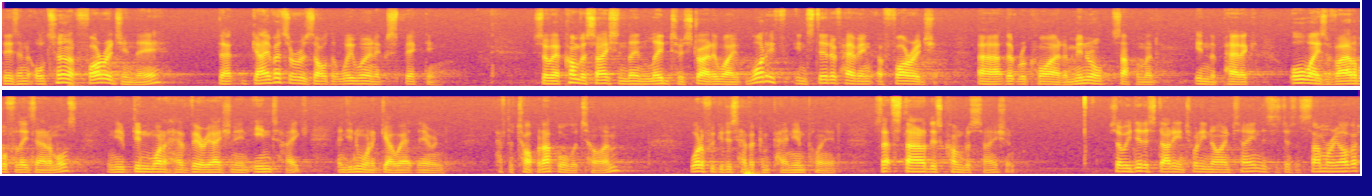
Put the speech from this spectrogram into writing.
there's an alternate forage in there that gave us a result that we weren't expecting. So our conversation then led to straight away, what if instead of having a forage uh, that required a mineral supplement in the paddock, always available for these animals, and you didn't want to have variation in intake, and you didn't want to go out there and have to top it up all the time. What if we could just have a companion plant? So that started this conversation. So we did a study in 2019. This is just a summary of it.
